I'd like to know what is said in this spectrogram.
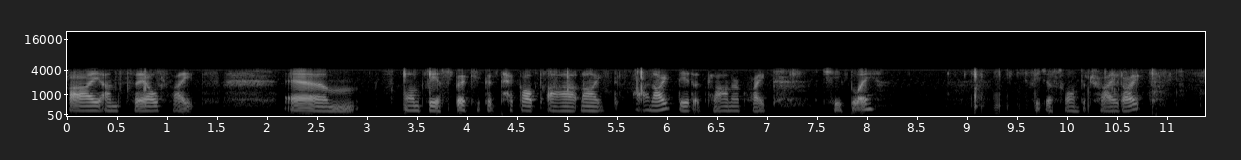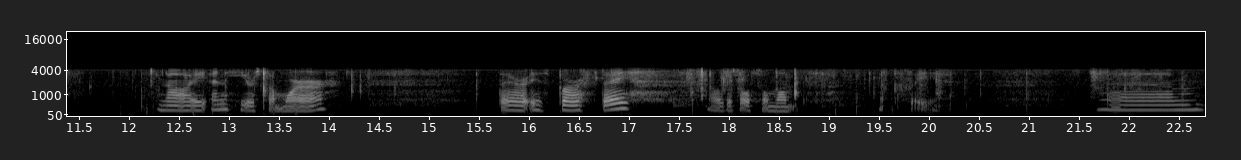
buy and sell sites, um, on Facebook you could pick up an, out, an outdated planner quite cheaply if you just want to try it out. Now in here somewhere there is birthday. Oh there's also months. Let's see. Um,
